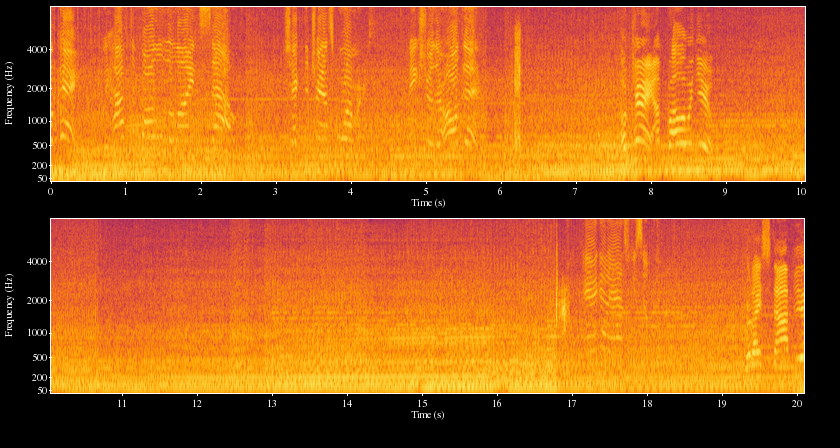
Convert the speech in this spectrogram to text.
Okay, we have to follow the line south. Check the transformers. Make sure they're all good. Okay, I'm following you. Hey, I gotta ask you something. Could I stop you?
